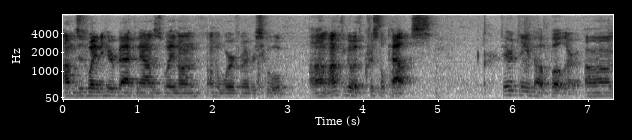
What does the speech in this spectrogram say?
I'm just waiting to hear back now. Just waiting on, on the word from every school. Um, I have to go with Crystal Palace. Favorite thing about Butler? Um,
